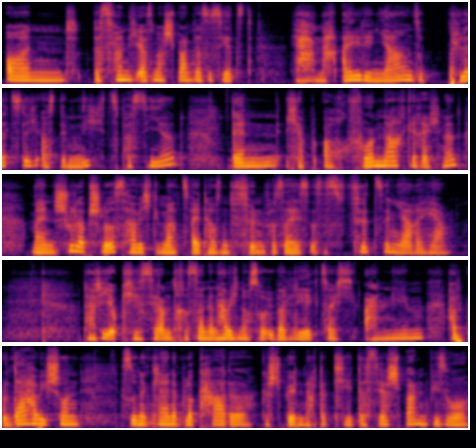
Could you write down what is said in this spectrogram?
Und das fand ich erstmal spannend, dass es jetzt ja nach all den Jahren so plötzlich aus dem Nichts passiert. Denn ich habe auch vor und nachgerechnet. Meinen Schulabschluss habe ich gemacht 2005. Das heißt, es ist 14 Jahre her. Da dachte ich, okay, ist ja interessant. Dann habe ich noch so überlegt, soll ich annehmen? und da habe ich schon so eine kleine Blockade gespürt und dachte, okay, das ist ja spannend. Wieso,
